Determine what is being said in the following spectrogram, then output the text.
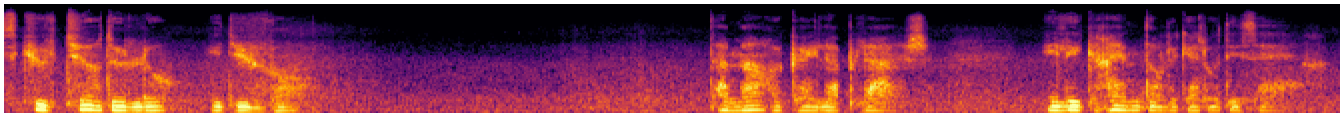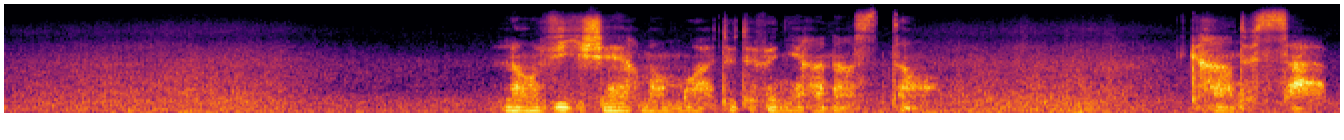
sculpture de l'eau et du vent. Ta main recueille la plage et les graines dans le galop désert. L'envie germe en moi de devenir un instant grain de sable.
